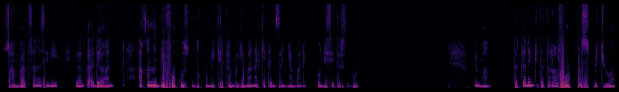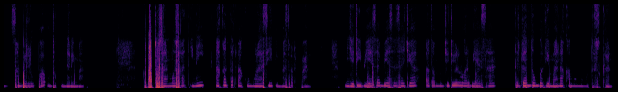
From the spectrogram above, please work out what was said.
sambat sana-sini dengan keadaan, akan lebih fokus untuk memikirkan bagaimana kita bisa nyaman dengan kondisi tersebut. Memang, terkadang kita terlalu fokus berjuang sampai lupa untuk menerima. Keputusanmu saat ini akan terakumulasi di masa depan menjadi biasa-biasa saja atau menjadi luar biasa, tergantung bagaimana kamu memutuskan.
